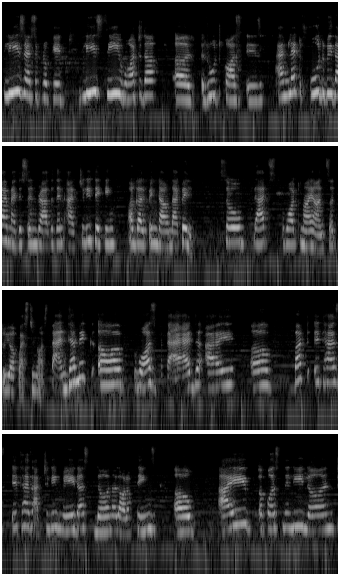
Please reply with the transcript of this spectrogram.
please reciprocate please see what the uh, root cause is and let food be thy medicine rather than actually taking or gulping down that pill. So that's what my answer to your question was. Pandemic uh, was bad i uh, but it has it has actually made us learn a lot of things. Uh, i uh, personally learned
